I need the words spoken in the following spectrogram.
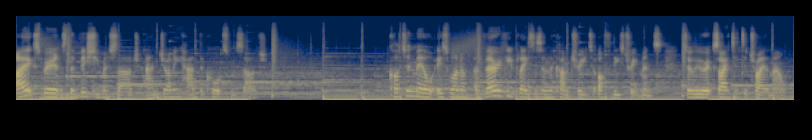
I experienced the Vichy massage and Jonny had the quartz massage. Cotton Mill is one of a very few places in the country to offer these treatments, so we were excited to try them out.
